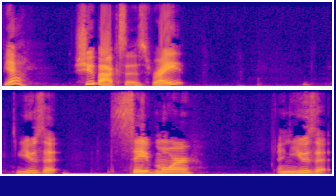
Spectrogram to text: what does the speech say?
Yeah, shoe boxes, right? Use it. Save more and use it.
